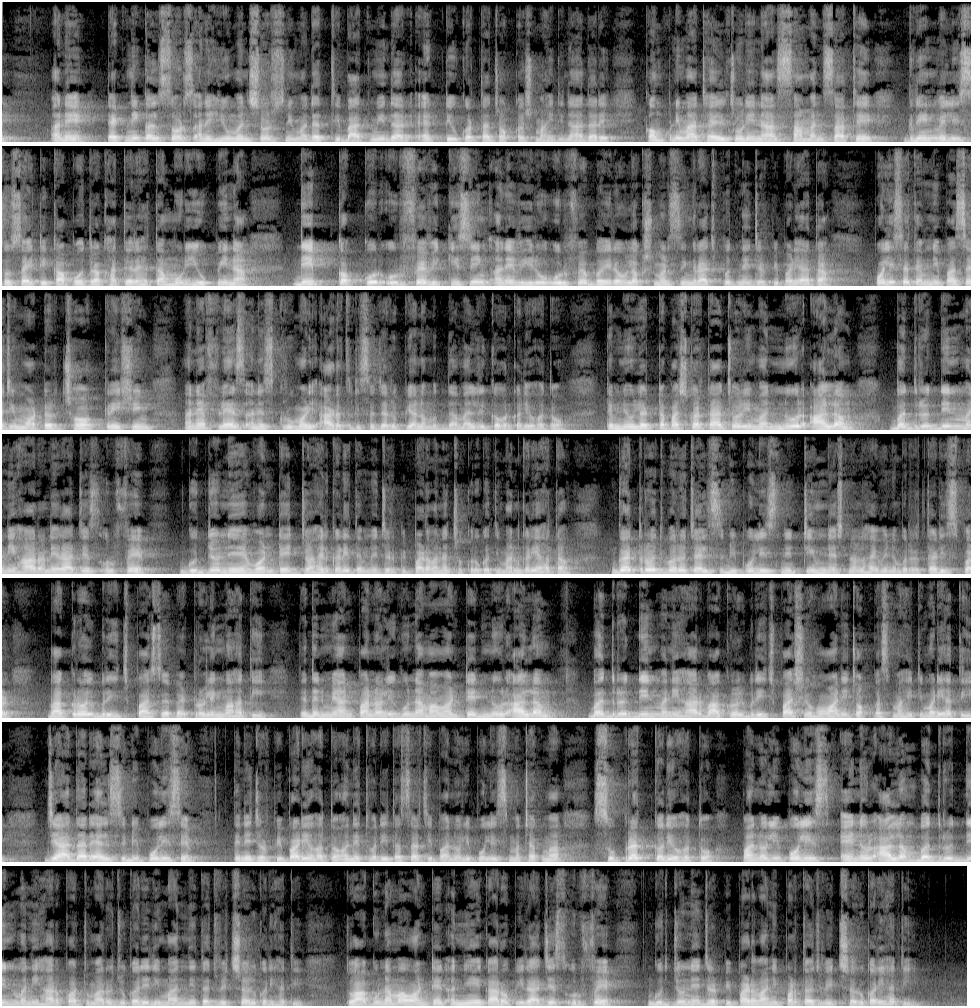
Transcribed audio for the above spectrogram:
અને ટેકનિકલ સોર્સ અને હ્યુમન સોર્સની મદદથી બાતમીદાર એક્ટિવ કરતા ચોક્કસ માહિતીના આધારે કંપનીમાં થયેલ ચોરીના સામાન સાથે ગ્રીન વેલી સોસાયટી કાપોદ્રા ખાતે રહેતા મૂળ યુપીના દીપ કક્કુર ઉર્ફે વિકીસિંહ અને વીરુ ઉર્ફે ભૈરવ લક્ષ્મણસિંહ રાજપૂતને ઝડપી પડ્યા હતા. પોલીસે તેમની પાસેથી મોટર છ ક્રેશિંગ અને ફ્લેઝ અને સ્ક્રૂ મળી આડત્રીસ હજાર રૂપિયાનો મુદ્દામાલ રિકવર કર્યો હતો. તેમની ઉલટ તપાસ કરતા આ ચોરીમાં નૂર આલમ, બદરુદ્દીન મનિહાર અને રાજેશ ઉર્ફે ગુજ્જુને વોન્ટેજ જાહેર કરી તેમને ઝડપી પાડવાના ચક્રો ગતિમાન કર્યા હતા. ગત રોજ ભરૂચ એલસીબી પોલીસની ટીમ નેશનલ હાઈવે નંબર અડતાલીસ પર બાકરોલ બ્રિજ પાસે પેટ્રોલિંગમાં હતી. તે દરમિયાન પાનોલી ગુનામાં વોન્ટેડ નૂર આલમ, બદરુદ્દીન મનિહાર બાકરોલ બ્રિજ પાસે હોવાની ચોક્કસ માહિતી મળી હતી, જે આધારે એલસીબી પોલીસે તેને ઝડપી પાડ્યો હતો અને ત્વરિત અસરથી પાનોલી પોલીસ મથકમાં સુપ્રત કર્યો હતો. પાનોલી પોલીસ એનુર આલમ બદરુદ્દીન મનિહાર કોર્ટમાં રજૂ કરી રિમાન્ડની તજવીજ શરૂ કરી હતી. તો આ ગુનામાં વોન્ટેડ અન્ય એક આરોપી રાજેશ ઉર્ફે ગુજ્જુને ઝડપી પાડવાની પણ તજવીજ શરૂ કરી હતી.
